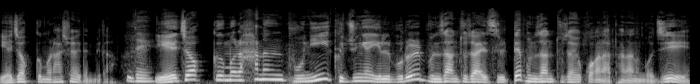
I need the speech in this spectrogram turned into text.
예적금을 하셔야 됩니다. 네. 예적금을 하는 분이 그 중에 일부를 분산 투자했을 때 분산 투자 효과가 나타나는 거지.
